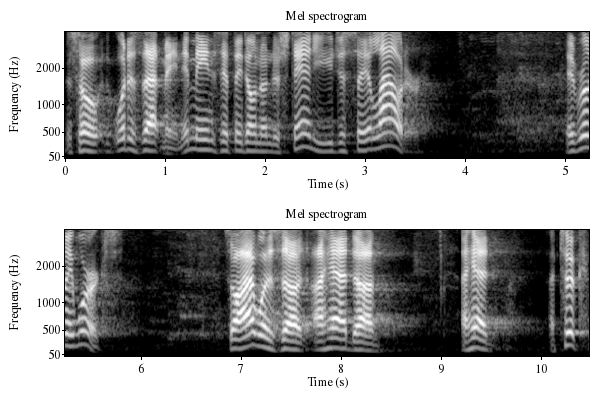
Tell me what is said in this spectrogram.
And so, what does that mean? It means if they don't understand you, you just say it louder. It really works. So I was, uh, I had, uh, I had, I took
